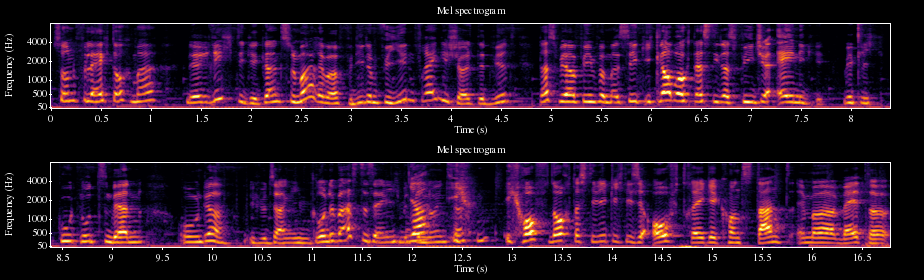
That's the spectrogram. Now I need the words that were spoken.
sondern vielleicht auch mal eine richtige, ganz normale Waffe, die dann für jeden freigeschaltet wird. Das wäre auf jeden Fall mal sick. Ich glaube auch, dass die das Feature einig wirklich gut nutzen werden und ja, ich würde sagen, im Grunde war es das eigentlich mit ja, den neuen Sachen. Ich, ich hoffe noch, dass die wirklich diese Aufträge konstant immer weiter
